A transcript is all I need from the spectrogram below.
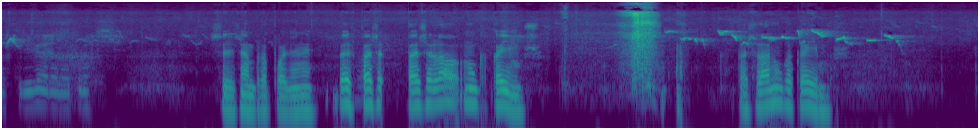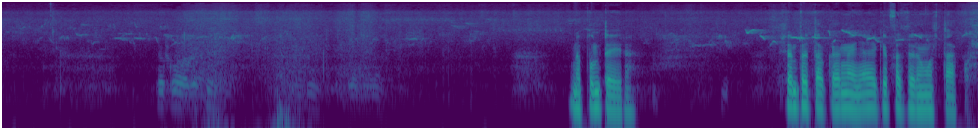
as trigueiras de trás. Sim, sempre apoiam aí. Vês, para esse, para esse lado nunca caímos. Para ese lado nunca caímos. Na punteira. Sempre tocan aí, hai que facer uns tacos.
